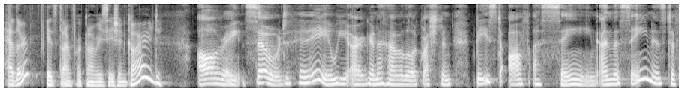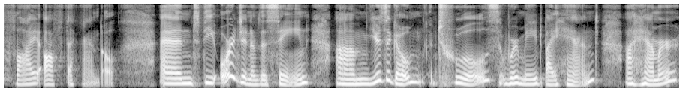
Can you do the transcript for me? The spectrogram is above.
Heather, it's time for a conversation card. All right, so today we are going to have a little question based off a saying, and the saying is to fly off the handle. And the origin of the saying um, years ago, tools were made by hand. A hammer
